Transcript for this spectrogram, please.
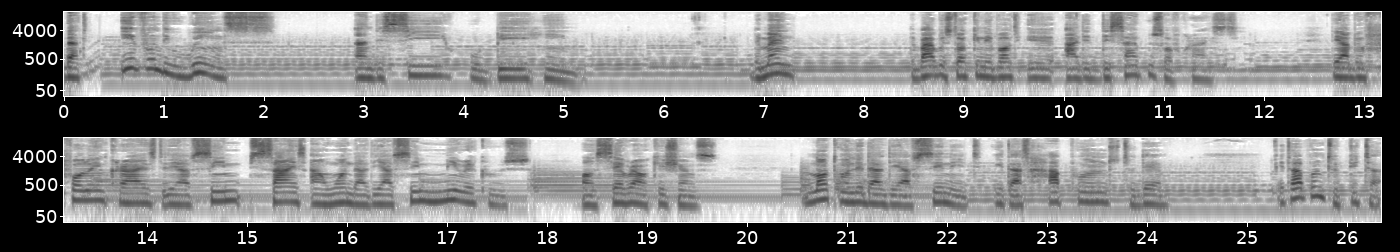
That even the winds and the sea obey him. The men the Bible is talking about uh, are the disciples of Christ. They have been following Christ. They have seen signs and wonders. They have seen miracles on several occasions. Not only that they have seen it, it has happened to them. It happened to Peter.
